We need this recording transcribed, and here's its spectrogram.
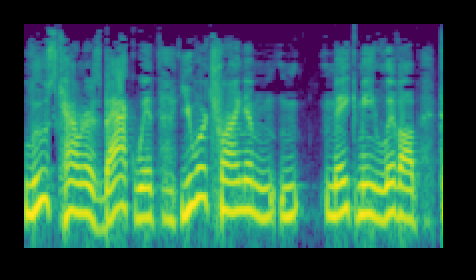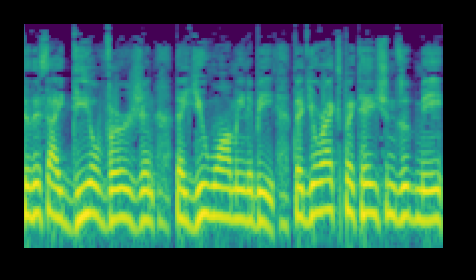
Luce counters back with, you are trying to m- make me live up to this ideal version that you want me to be, that your expectations of me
